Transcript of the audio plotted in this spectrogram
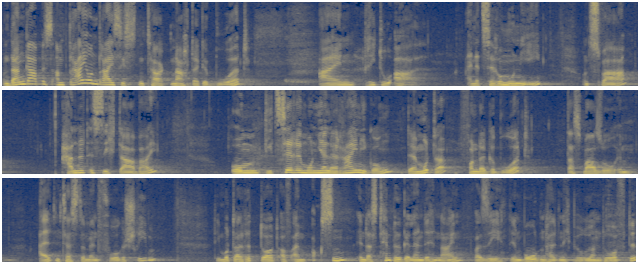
Und dann gab es am 33. Tag nach der Geburt ein Ritual, eine Zeremonie. Und zwar handelt es sich dabei um die zeremonielle Reinigung der Mutter von der Geburt. Das war so im Alten Testament vorgeschrieben. Die Mutter ritt dort auf einem Ochsen in das Tempelgelände hinein, weil sie den Boden halt nicht berühren durfte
